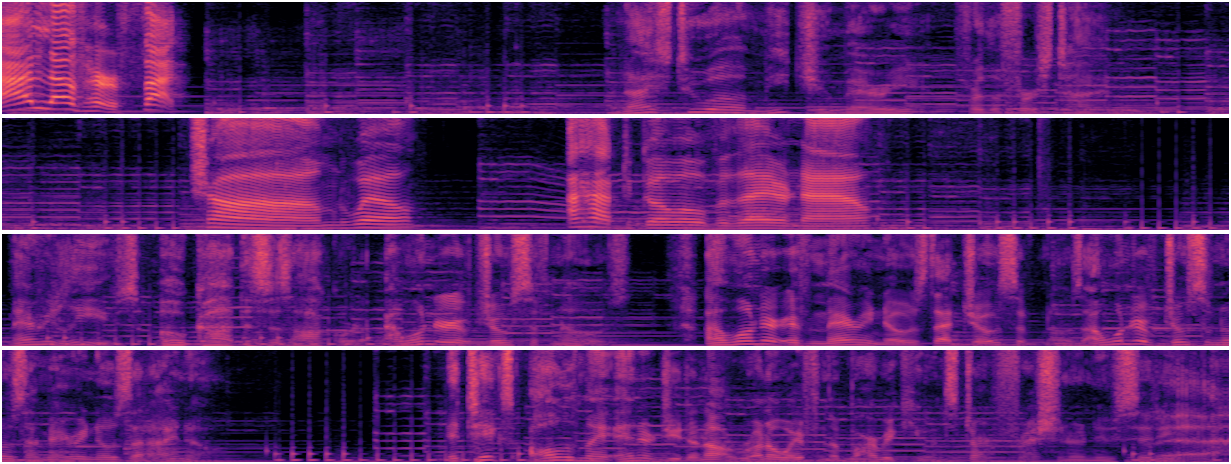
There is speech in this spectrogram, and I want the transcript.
I love her. Fuck. nice to uh, meet you, Mary, for the first time. Charmed. Well, I have to go over there now. Mary leaves. Oh god, this is awkward. I wonder if Joseph knows. I wonder if Mary knows that Joseph knows. I wonder if Joseph knows that Mary knows that I know. It takes all of my energy to not run away from the barbecue and start fresh in a new city. Yeah.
